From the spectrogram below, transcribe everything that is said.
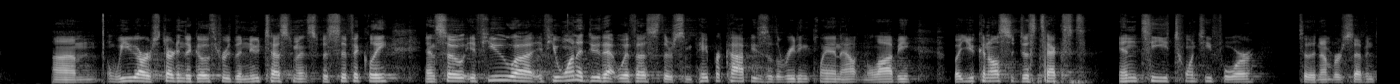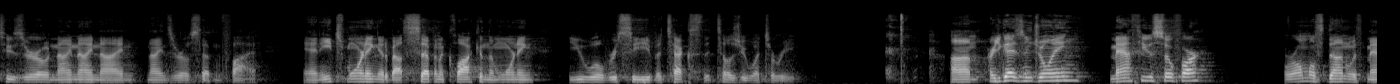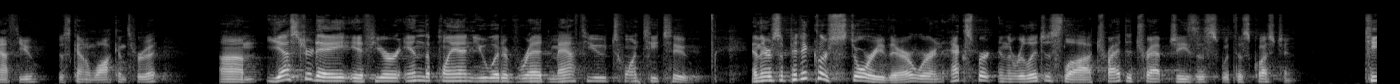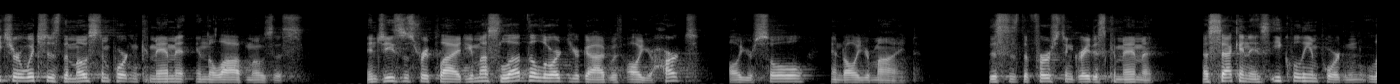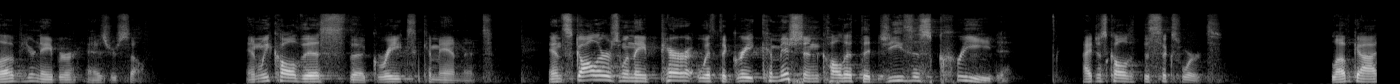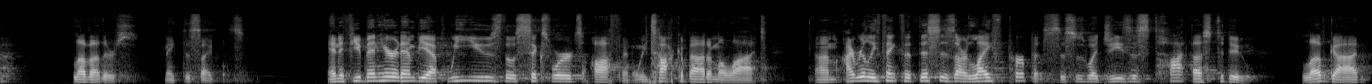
Um, we are starting to go through the New Testament specifically, and so if you uh, if you want to do that with us, there's some paper copies of the reading plan out in the lobby, but you can also just text NT24 to the number 720-999-9075, and each morning at about seven o'clock in the morning, you will receive a text that tells you what to read. Um, are you guys enjoying Matthew so far? We're almost done with Matthew, just kind of walking through it. Um, yesterday, if you're in the plan, you would have read Matthew 22. And there's a particular story there where an expert in the religious law tried to trap Jesus with this question Teacher, which is the most important commandment in the law of Moses? And Jesus replied, You must love the Lord your God with all your heart, all your soul, and all your mind. This is the first and greatest commandment. A second is equally important love your neighbor as yourself. And we call this the Great Commandment. And scholars, when they pair it with the Great Commission, call it the Jesus Creed. I just call it the six words love God, love others, make disciples. And if you've been here at MVF, we use those six words often. We talk about them a lot. Um, I really think that this is our life purpose. This is what Jesus taught us to do love God,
